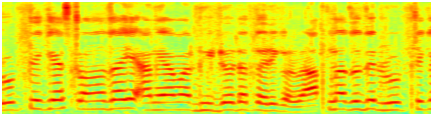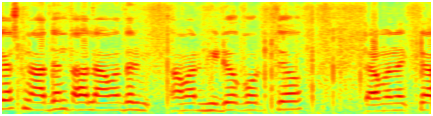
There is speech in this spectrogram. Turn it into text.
রুট রিকোয়েস্ট অনুযায়ী আমি আমার ভিডিওটা তৈরি করব। আপনার যদি রুট রিকোয়েস্ট না দেন, তাহলে আমাদের, আমার ভিডিও করতেও তেমন একটা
